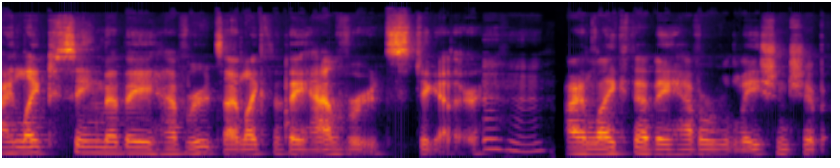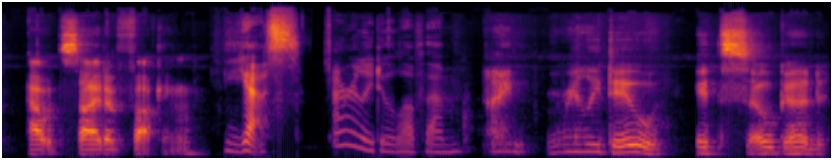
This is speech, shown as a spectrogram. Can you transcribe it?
I liked seeing that they have roots. I like that they have roots together. Mm-hmm. I like that they have a relationship outside of fucking. Yes, I really do love them. I really do. It's so good.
